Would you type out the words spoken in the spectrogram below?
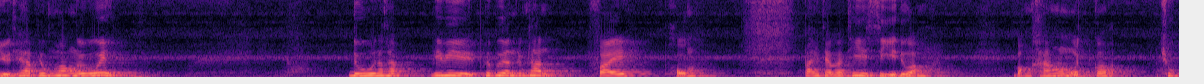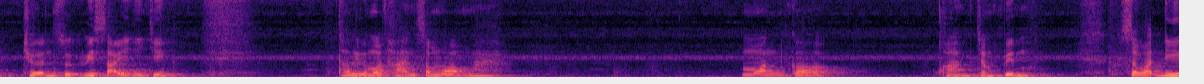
อยู่แทบทุกห้องเลยเว้ยดูนะครับ พี่พี่เพื่อนเพื่อนๆทุกท่าน ไฟผม ไปแต่ละที่สีดวง บางครั้งหมดก็ ฉุกเฉินสุดวิสัยจริง ๆ ถ้าลือมอาฐานสำรองมา มันก็ความจำเป็น สวัสดี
